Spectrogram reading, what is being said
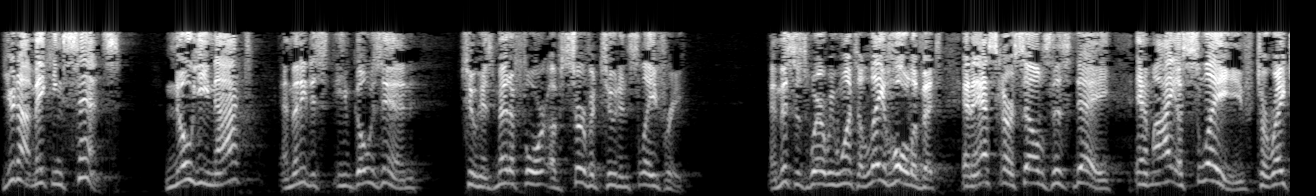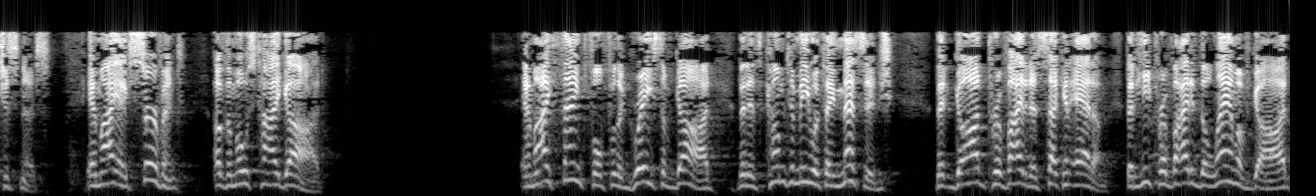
You're not making sense. Know ye not? And then he just, he goes in to his metaphor of servitude and slavery. And this is where we want to lay hold of it and ask ourselves this day, am I a slave to righteousness? Am I a servant of the Most High God? Am I thankful for the grace of God that has come to me with a message that God provided a second Adam, that He provided the Lamb of God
